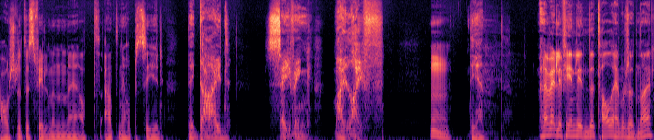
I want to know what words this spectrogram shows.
avsluttes filmen med at Anthony Hopp sier They died saving my life. Mm. The end. Men en veldig fin liten detalj helt på slutten her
